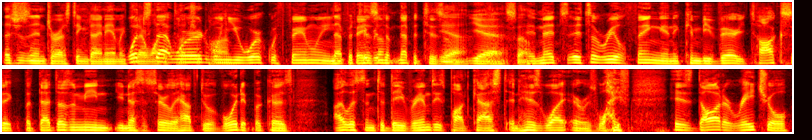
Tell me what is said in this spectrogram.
that's just an interesting dynamic. What's that, I that wanted to touch word when you work with family? Nepotism? Nepotism. Yeah, Yeah. yeah, so- And that's it's a real thing, and it can be very toxic. But that doesn't mean you necessarily have to avoid it because I listened to Dave Ramsey's podcast, and his wife or his wife, his daughter Rachel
